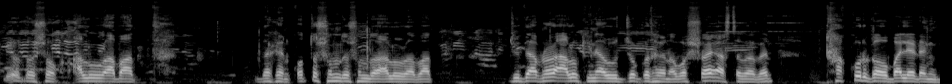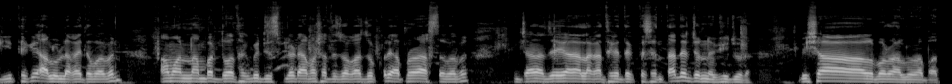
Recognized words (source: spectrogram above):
প্রিয় দর্শক আলুর আবাদ। দেখেন কত সুন্দর সুন্দর আলুর আবাদ। যদি আপনারা আলু কেনার উদ্যোগ্য থাকেন, অবশ্যই আসতে পারবেন। ঠাকুরগাঁও বালিয়াডাঙ্গি থেকে আলু লাগাইতে পারবেন। আমার নাম্বার দেওয়া থাকবে ডিসপ্লেটা আমার সাথে যোগাযোগ করে আপনারা আসতে পারবেন। যারা যে এলাকা থেকে দেখতেছেন, তাদের জন্য ভিডিওটা। বিশাল বড় আলুর আবাদ।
